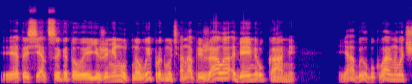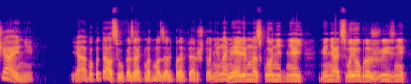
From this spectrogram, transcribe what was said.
И это сердце, готовое ежеминутно выпрыгнуть, она прижала обеими руками. Я был буквально в отчаянии. Я попытался указать мадемуазель Профер, что не намерен на склоне дней менять свой образ жизни —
